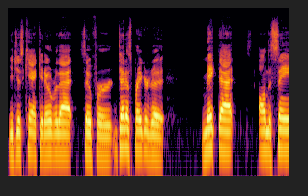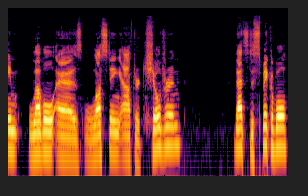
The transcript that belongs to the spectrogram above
You just can't get over that. So for Dennis Prager to make that on the same level as lusting after children, that's despicable.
